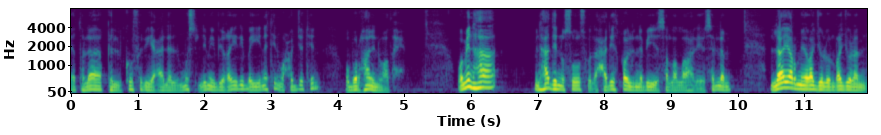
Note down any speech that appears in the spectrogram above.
إطلاق الكفر على المسلم بغير بينة وحجة وبرهان واضح. ومنها من هذه النصوص والأحاديث قول النبي صلى الله عليه وسلم لا يرمي رجل رجلا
